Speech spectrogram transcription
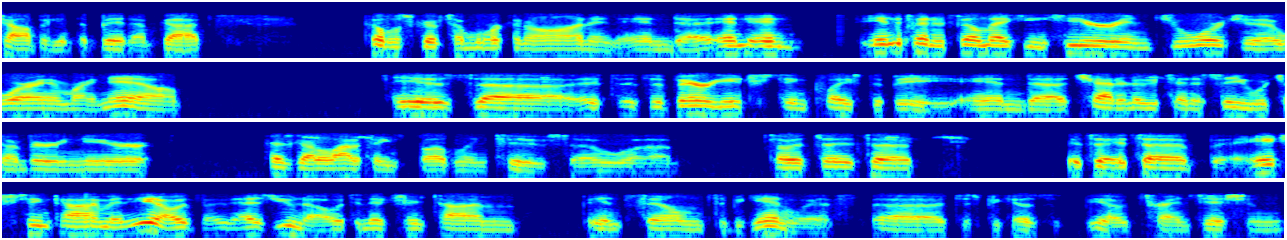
chomping at the bit. I've got a couple scripts I'm working on, and and uh, and and independent filmmaking here in Georgia, where I am right now is uh, it's it's a very interesting place to be. And uh, Chattanooga, Tennessee, which I'm very near, has got a lot of things bubbling too. So uh, so it's a it's a it's a it's a interesting time, and you know, as you know, it's an interesting time in film to begin with, uh, just because you know transition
